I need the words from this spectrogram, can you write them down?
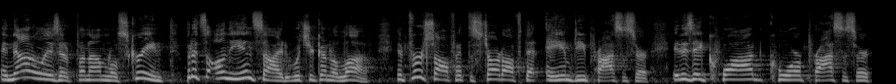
And not only is it a phenomenal screen, but it's on the inside, which you're gonna love. And first off, I have to start off that AMD processor. It is a quad core processor.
